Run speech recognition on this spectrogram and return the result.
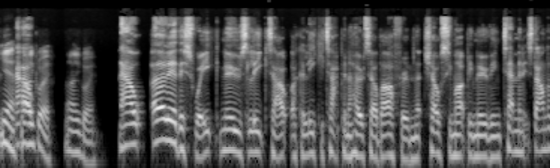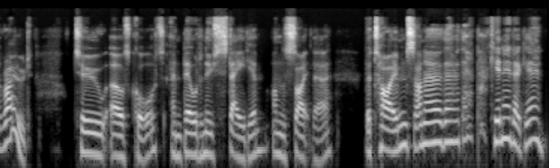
Yeah, Now- I agree. I agree. now, earlier this week, news leaked out like a leaky tap in a hotel bathroom that Chelsea might be moving 10 minutes down the road to Earl's Court and build a new stadium on the site there. The Times, I know they're they're back in it again.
